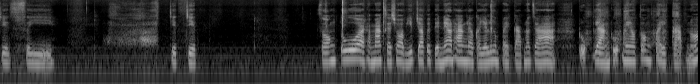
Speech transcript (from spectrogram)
เจ็ดสี่เจ็ดเจ็ด สองตัวถ้ามักจะชอบยิบจับไปเป็นแนวทางแล้วก็อย่าลืมไปกลับเนาะจ้า ทุกอย่างทุกแนวต้องไปกลับเนาะ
